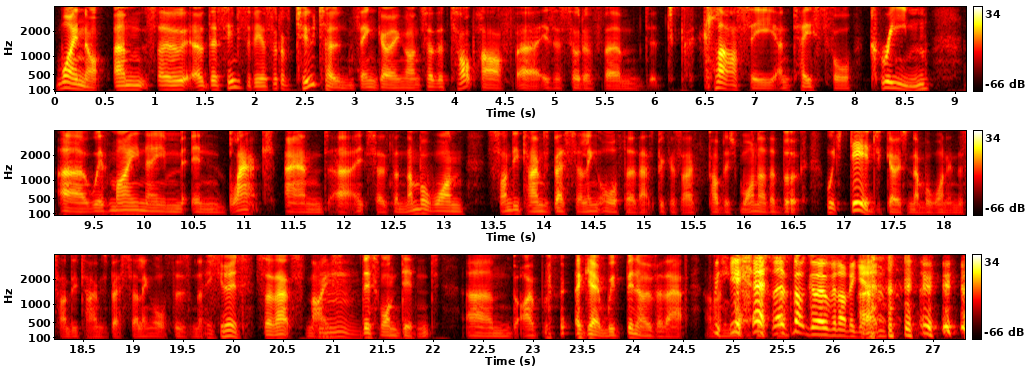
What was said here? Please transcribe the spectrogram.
Why not? Um, so uh, there seems to be a sort of two-tone thing going on. So the top half uh, is a sort of um, t- t- classy and tasteful cream uh, with my name in black, and uh, it says the number one Sunday Times best-selling author. That's because I've published one other book which did go to number one in the Sunday Times best-selling authors list. Good. So that's nice. This one didn't. Um, but I, again, we've been over that. and I'm not Yeah. bitter. Let's not go over that again.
